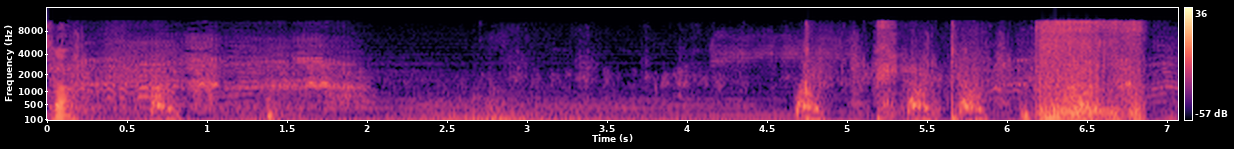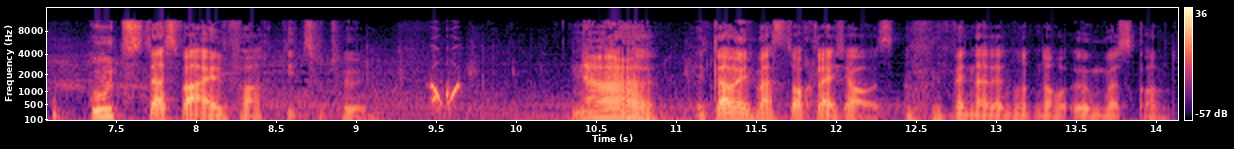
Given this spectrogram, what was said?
So. Gut, das war einfach, die zu töten. Na, ich glaube, ich mach's doch gleich aus, wenn da denn noch irgendwas kommt.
